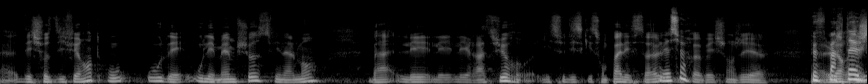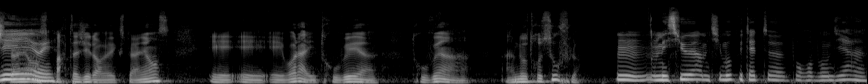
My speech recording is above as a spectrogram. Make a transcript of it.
euh, des choses différentes ou, ou, les, ou les mêmes choses finalement, bah, les, les, les rassure. Ils se disent qu'ils ne sont pas les seuls. Bien sûr. Ils peuvent échanger. euh, Peuvent euh, partager, expériences, ouais. partager leur expérience et, et- et voilà, et trouver, un- trouver un, un autre souffle. Hmm. Messieurs, un petit mot peut-être euh, pour rebondir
